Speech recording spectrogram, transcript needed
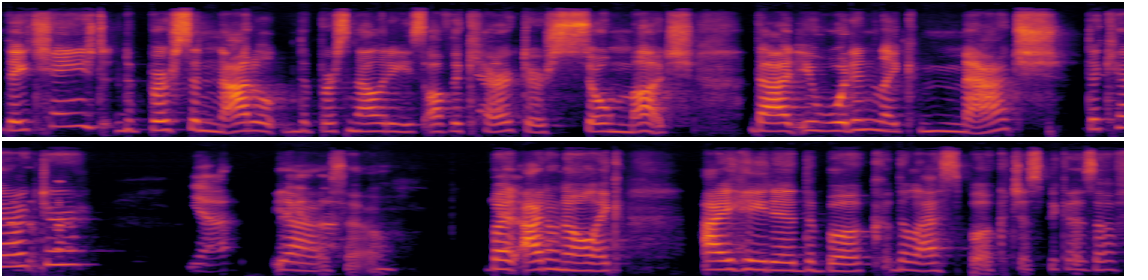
they changed the personality the personalities of the characters so much that it wouldn't like match the character yeah yeah so but i don't know like I hated the book, the last book, just because of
